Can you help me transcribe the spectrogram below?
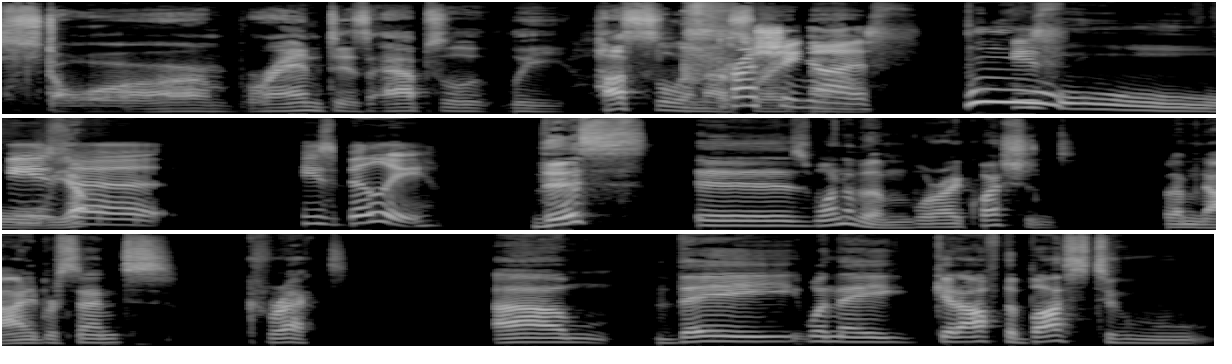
Storm Brent is absolutely hustling us, Crushing right now. us. Woo! He's Yep. uh he's Billy. This is one of them where I questioned, but I'm 90% correct. Um, they when they get off the bus to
